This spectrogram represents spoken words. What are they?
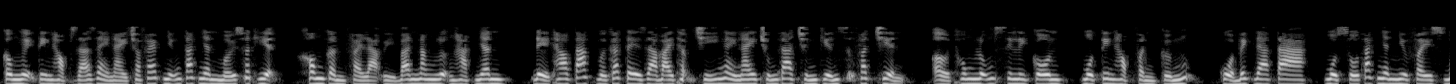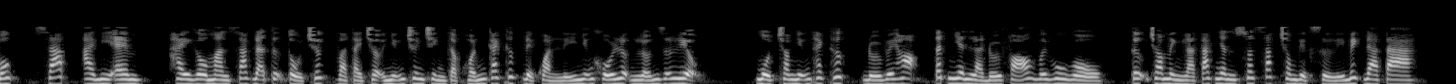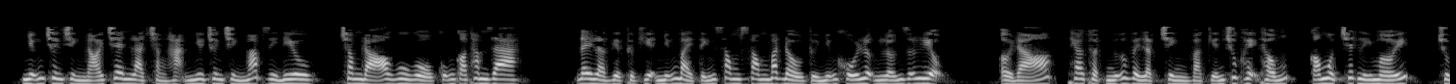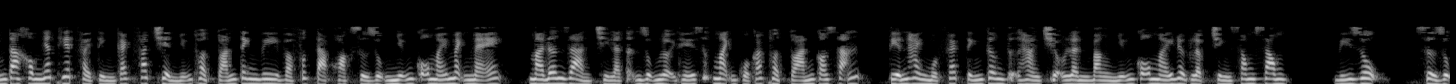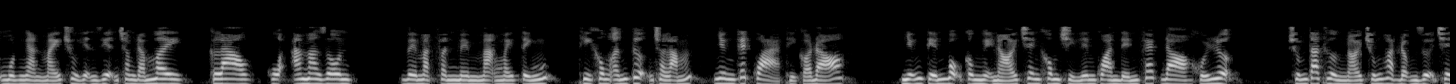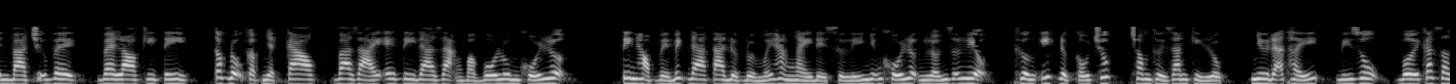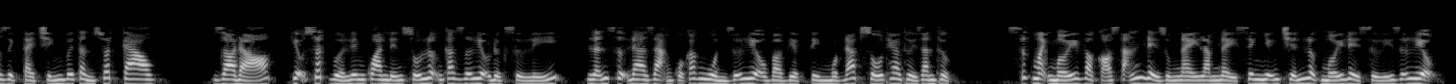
Công nghệ tin học giá rẻ này cho phép những tác nhân mới xuất hiện, không cần phải là ủy ban năng lượng hạt nhân, để thao tác với các tê giác bay thậm chí ngày nay chúng ta chứng kiến sự phát triển, ở thung lũng Silicon, một tin học phần cứng, của Big Data, một số tác nhân như Facebook, SAP, IBM, hay Goldman Sachs đã tự tổ chức và tài trợ những chương trình tập huấn cách thức để quản lý những khối lượng lớn dữ liệu. Một trong những thách thức, đối với họ, tất nhiên là đối phó với Google, tự cho mình là tác nhân xuất sắc trong việc xử lý Big Data. Những chương trình nói trên là chẳng hạn như chương trình Map Deal, trong đó Google cũng có tham gia. Đây là việc thực hiện những bài tính song song bắt đầu từ những khối lượng lớn dữ liệu. Ở đó, theo thuật ngữ về lập trình và kiến trúc hệ thống, có một triết lý mới, chúng ta không nhất thiết phải tìm cách phát triển những thuật toán tinh vi và phức tạp hoặc sử dụng những cỗ máy mạnh mẽ, mà đơn giản chỉ là tận dụng lợi thế sức mạnh của các thuật toán có sẵn, tiến hành một phép tính tương tự hàng triệu lần bằng những cỗ máy được lập trình song song. Ví dụ, sử dụng 1.000 máy chủ hiện diện trong đám mây, cloud, của Amazon. Về mặt phần mềm mạng máy tính, thì không ấn tượng cho lắm, nhưng kết quả thì có đó. Những tiến bộ công nghệ nói trên không chỉ liên quan đến phép đo khối lượng. Chúng ta thường nói chúng hoạt động dựa trên ba chữ V, velocity, tốc độ cập nhật cao, và giải ET đa dạng và volume khối lượng. Tin học về Big Data được đổi mới hàng ngày để xử lý những khối lượng lớn dữ liệu, thường ít được cấu trúc, trong thời gian kỷ lục, Như đã thấy, ví dụ, với các giao dịch tài chính với tần suất cao. Do đó, hiệu suất vừa liên quan đến số lượng các dữ liệu được xử lý, lẫn sự đa dạng của các nguồn dữ liệu và việc tìm một đáp số theo thời gian thực. Sức mạnh mới và có sẵn để dùng này làm nảy sinh những chiến lược mới để xử lý dữ liệu.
